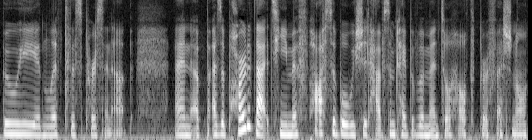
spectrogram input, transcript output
buoy and lift this person up. And as a part of that team, if possible, we should have some type of a mental health professional,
